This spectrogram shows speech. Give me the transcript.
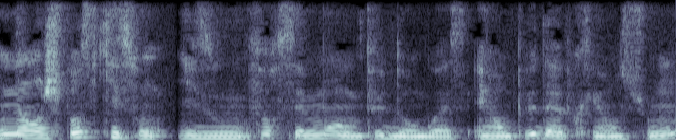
Non, je pense qu'ils sont, ils ont forcément un peu d'angoisse et un peu d'appréhension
